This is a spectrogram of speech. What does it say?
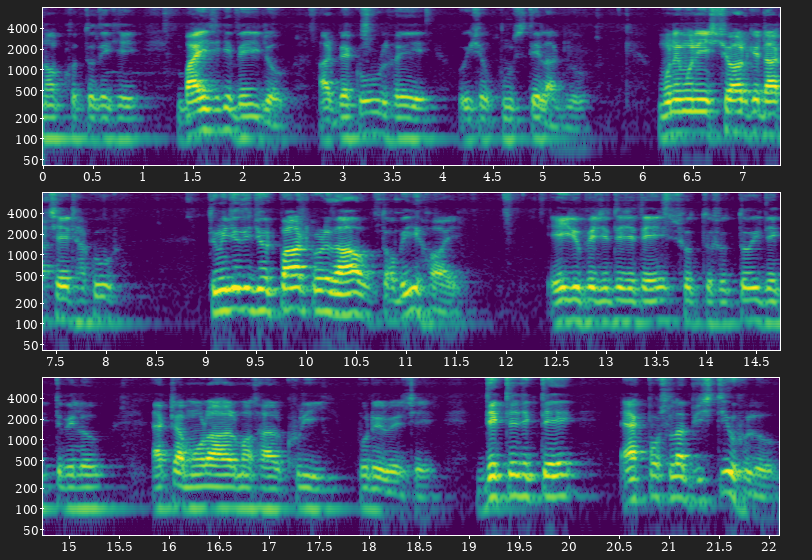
নক্ষত্র দেখে বাড়ি থেকে বেরিল আর ব্যাকুল হয়ে ওইসব খুঁজতে লাগল। মনে মনে ঈশ্বরকে ডাকছে, ঠাকুর, তুমি যদি জোটপাট করে দাও, তবেই হয়। এই রূপে যেতে যেতে সত্য সত্যই দেখতে পেল, একটা মোড়ার মাথার খুঁড়ি পড়ে রয়েছে। দেখতে দেখতে এক পশলা বৃষ্টিও হলো।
